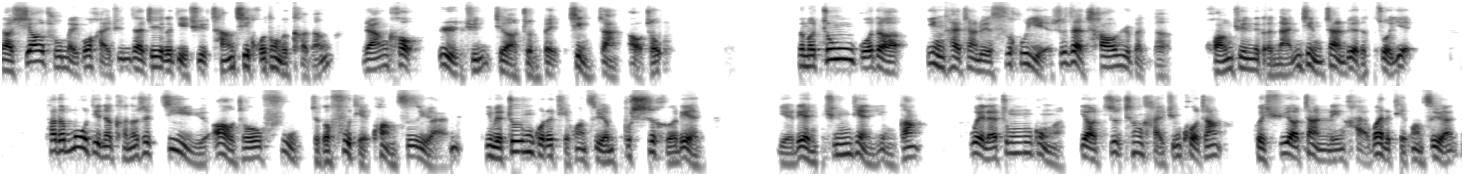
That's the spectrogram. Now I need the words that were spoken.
要消除美国海军在这个地区长期活动的可能，然后日军就要准备进占澳洲。那么，中国的印太战略似乎也是在抄日本的。皇军那个南进战略的作业，它的目的呢，可能是寄予澳洲富这个富铁矿资源，因为中国的铁矿资源不适合炼，也炼军舰用钢。未来中共啊要支撑海军扩张，会需要占领海外的铁矿资源。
